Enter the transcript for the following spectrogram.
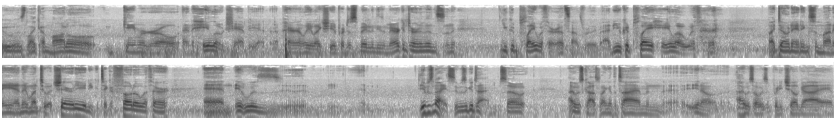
who was like a model gamer girl and Halo champion. And apparently, like she had participated in these American tournaments, and you could play with her. That sounds really bad. You could play Halo with her by donating some money, and it went to a charity, and you could take a photo with her, and it was it was nice. It was a good time. So I was cosplaying at the time, and uh, you know, I was always a pretty chill guy, and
